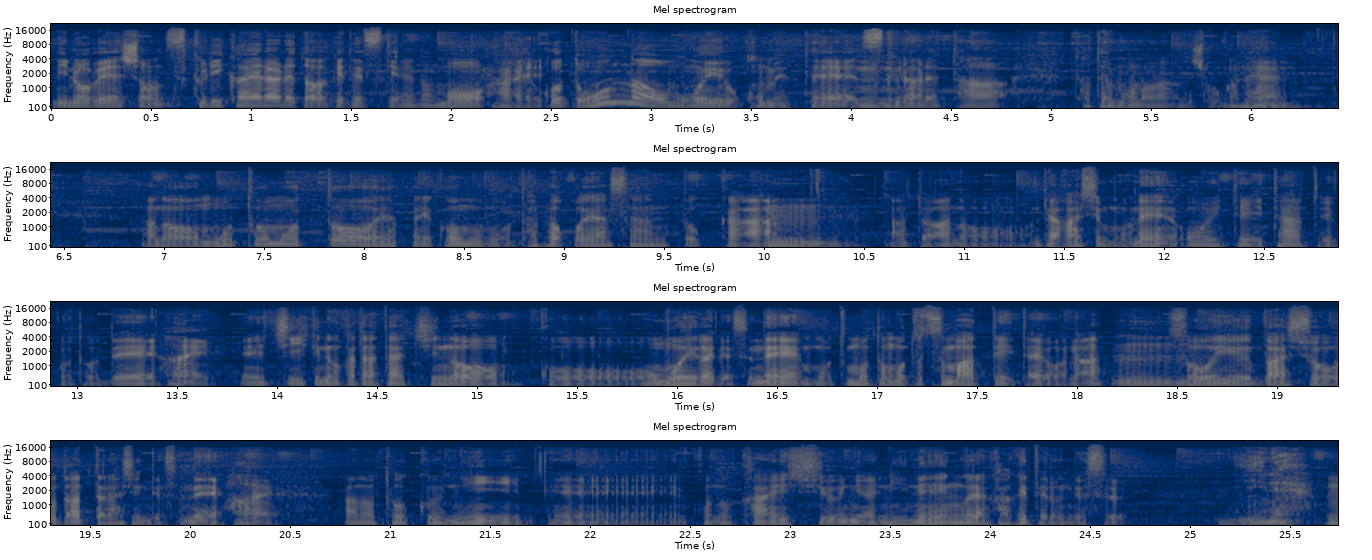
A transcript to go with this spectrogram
リノベーション作り変えられたわけですけれども、はい、こうどんな思いを込めて作られた建物なんでしょうかね。もともとやっぱりこうタバコ屋さんとか、うん、あとあの駄菓子もね置いていたということで、はい、え地域の方たちのこう思いがですねもともと詰まっていたような、うん、そういう場所だったらしいんですね。はい、あの特に、えー、この改修には2年ぐらいかけてるんです。2年、う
